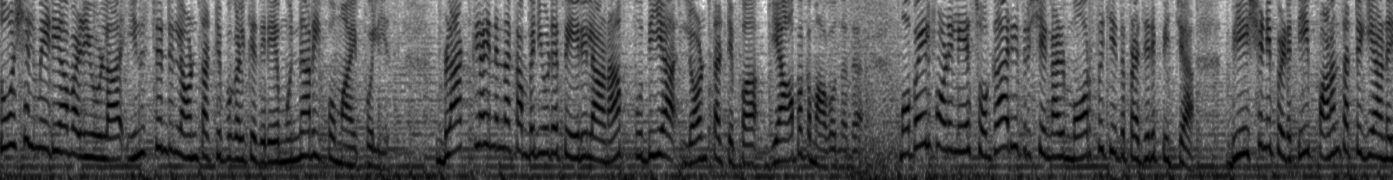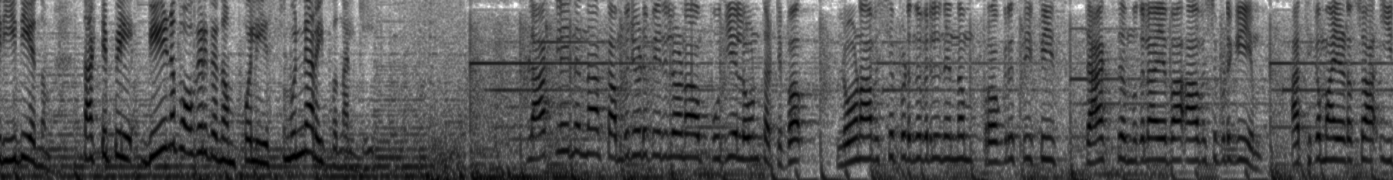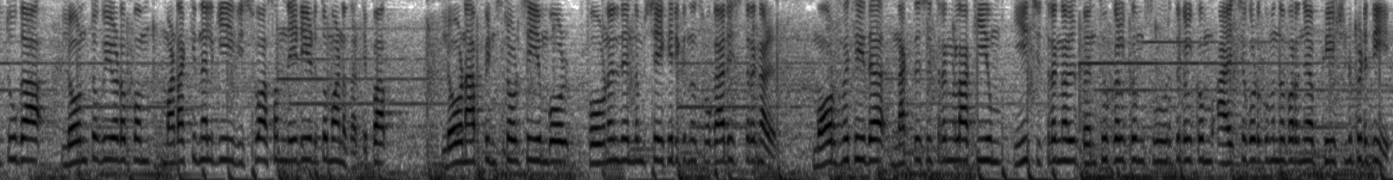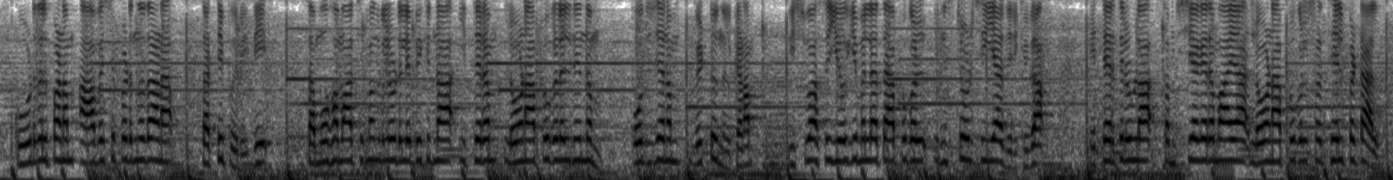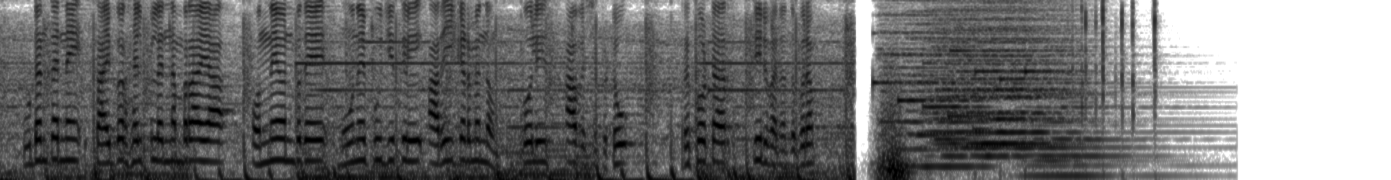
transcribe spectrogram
Social media വഴിയുള്ള instant loan തട്ടിപ്പുകൾക്കെതിരെ മുന്നറിയിപ്പുമായി പോലീസ്. ബ്ലാക്ക് ലൈൻ എന്ന കമ്പനിയുടെ പേരിലാണ് പുതിയ ലോൺ തട്ടിപ്പ് വ്യാപകമാകുന്നത്. മൊബൈൽ ഫോണിലെ സ്വകാര്യ ദൃശ്യങ്ങൾ മോർഫ് ചെയ്ത് പ്രചരിപ്പിച്ച് ഭീഷണിപ്പെടുത്തി പണം തട്ടുകയാണ് രീതിയെന്നും തട്ടിപ്പിൽ വീണു പോകരുതെന്നും പോലീസ് മുന്നറിയിപ്പ് നൽകി. ബ്ലാക്ക് ലൈൻ എന്ന കമ്പനിയുടെ പേരിലാണ് പുതിയ ലോൺ തട്ടിപ്പ്. ലോൺ ആവശ്യപ്പെടുന്നവരിൽ നിന്നും പ്രോഗ്രസീവ് ഫീസ് ടാക്സ് മുതലായവ ആവശ്യപ്പെടുകയും അധികമായി അടച്ച ഈ തുക ലോൺ തുകയോടൊപ്പം മടക്കി നൽകി വിശ്വാസം നേടിയെടുത്തുമാണ് തട്ടിപ്പ്. ലോൺ ആപ്പ് ഇൻസ്റ്റാൾ ചെയ്യുമ്പോൾ ഫോണിൽ നിന്നും ശേഖരിക്കുന്ന സ്വകാര്യ ചിത്രങ്ങൾ മോർഫ് ചെയ്ത് നഗ്നചിത്രങ്ങളാക്കിയും ഈ ചിത്രങ്ങൾ ബന്ധുക്കൾക്കും സുഹൃത്തുക്കൾക്കും അയച്ചു കൊടുക്കുമെന്ന് പറഞ്ഞ് ഭീഷണിപ്പെടുത്തി കൂടുതൽ പണം ആവശ്യപ്പെടുന്നതാണ് തട്ടിപ്പ് രീതി. സമൂഹ മാധ്യമങ്ങളിലൂടെ ലഭിക്കുന്ന ഇത്തരം ലോൺ ആപ്പുകളിൽ നിന്നും പൊതുജനം വിട്ടുനിൽക്കണം. വിശ്വാസയോഗ്യമല്ലാത്ത ആപ്പുകൾ ഇൻസ്റ്റോൾ ചെയ്യാതിരിക്കുക. ഇത്തരത്തിലുള്ള സംശയകരമായ ലോൺ ആപ്പുകൾ ശ്രദ്ധയിൽപ്പെട്ടാൽ ഉടൻ തന്നെ സൈബർ ഹെൽപ്പ് ലൈൻ നമ്പറായ ഒന്ന് ഒൻപത് മൂന്ന് പൂജ്യത്തിൽ അറിയിക്കണമെന്നും പോലീസ് ആവശ്യപ്പെട്ടു. റിപ്പോർട്ടർ തിരുവനന്തപുരം.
